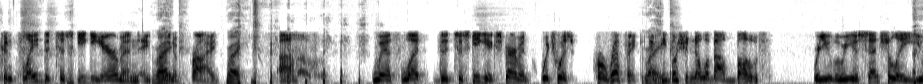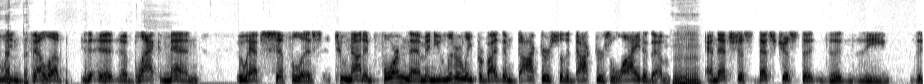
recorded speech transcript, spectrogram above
conflate the Tuskegee Airmen, a Right. point of pride, Right. uh, with what the Tuskegee experiment, which was horrific, Right. and people should know about both. Where you where you essentially you envelop uh, uh, black men who have syphilis to not inform them, and you literally provide them doctors so the doctors lie to them, Mm-hmm. and that's just that's just the the the the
